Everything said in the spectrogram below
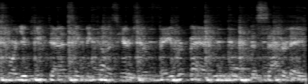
Big surprise for you. Keep dancing because here's your favorite band, the Saturdays.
